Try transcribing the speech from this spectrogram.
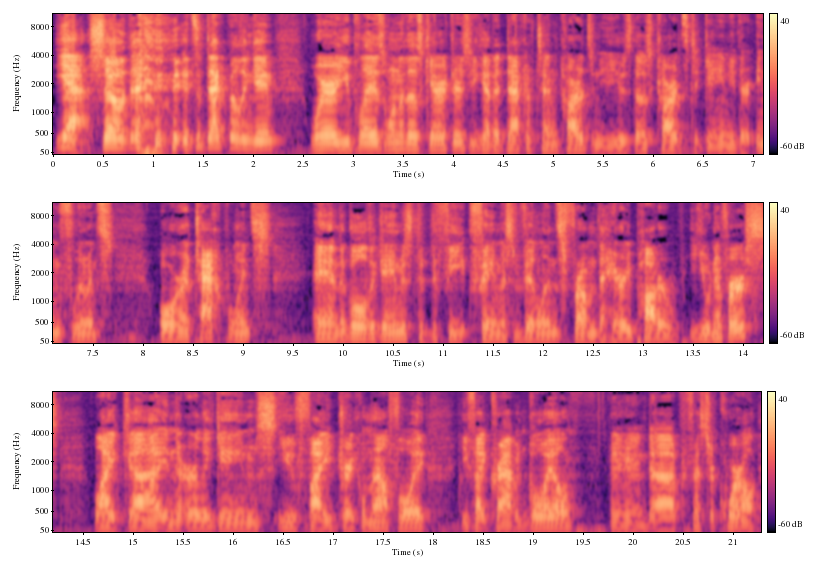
yeah, so it's a deck building game where you play as one of those characters. You get a deck of 10 cards, and you use those cards to gain either influence or attack points. And the goal of the game is to defeat famous villains from the Harry Potter universe. Like uh, in the early games, you fight Draco Malfoy, you fight Crabbe and Goyle, and uh, Professor Quirrell.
